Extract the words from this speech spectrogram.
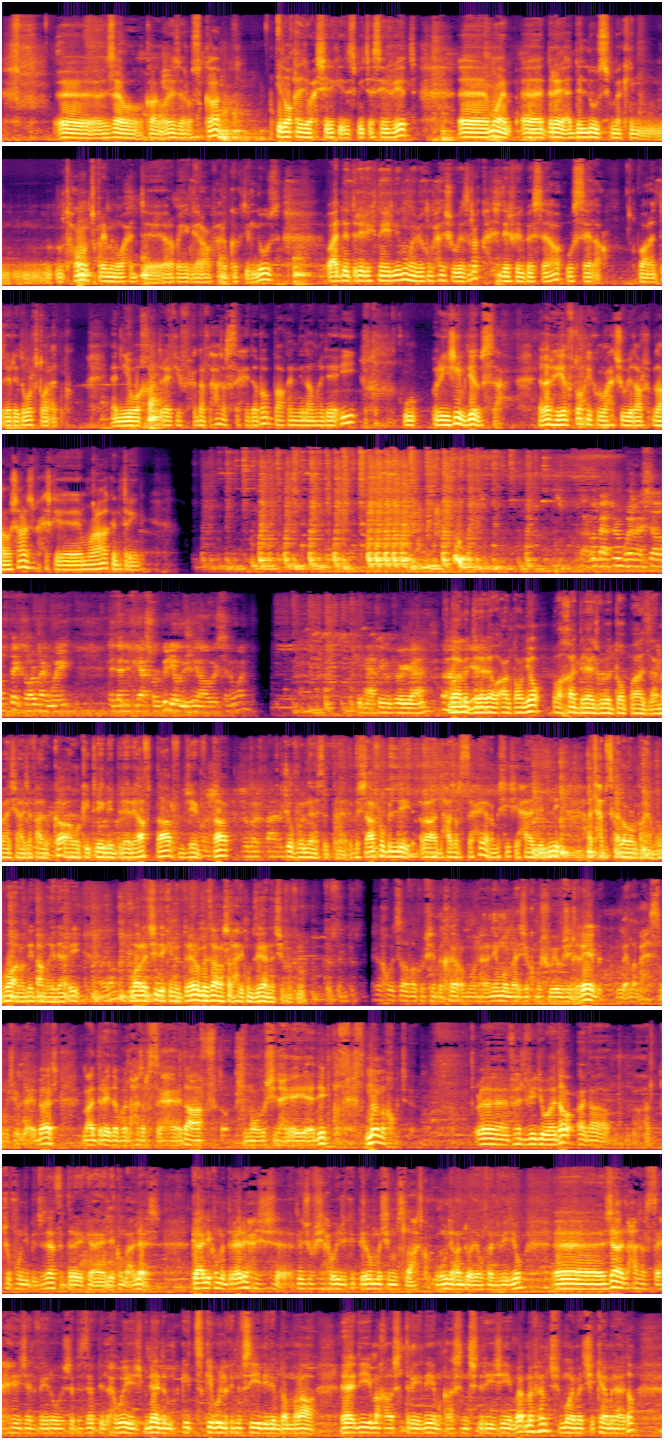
أه زيرو كالوري زيرو سكر. ديال الوقت ديال واحد الشركة سميتها سيرفيت. آه، المهم آه الدراري عندنا اللوز ما كاين مطحون تقريبا واحد 40 غرام بحال هكاك ديال اللوز. وعندنا الدراري هنايا الليمون غيبان بحال شوية زرق داير فيه البساعه والسلعة. voilà الدراري هو الفطور عندنا. يعني واخا الدراري كيف حنا في الحجر الصحي دابا باقي النظام الغذائي وريجيم ديال بصح. غير هي الفطور كيكون واحد شوية la recharge بحيث موراها كنتريني. Bathroom, weigh myself, takes all my weight, and then if you ask for a video, usually I always send one. المهم الدراري أنطونيو واخا الدراري تقولوا الدوباز زعما شي حاجة بحال هكا هو كيتريني الدراري في الدار في الجيم في الدار. شوفوا الناس الدراري باش تعرفوا باللي راه هذا الحجر الصحي راه ماشي شي حاجة اللي غتحبسك على لونطريمون فوالا نظام غذائي. فوالا هادشي اللي كاين الدراري ومازال غنشرح لكم مزيان هادشي في الفيلم. خويا صافا كلشي بخير أمور هانية المهم نجيكم شوية وجه غريب. يلا بحس نجيو اللعيبات مع الدراري دابا الحجر الصحي هذا عارف شنو شي الحياة هادي. المهم أخوت آه في هذا الفيديو هذا أنا تشوفوني بزاف الدراري كاع عليكم علاش؟ كاع عليكم الدراري حيت كنشوف شي حوايج كديرهم ماشي من مصلحتكم. هما اللي غندوي عليهم في هذا الفيديو آه جا الحجر الصحي جا الفيروس جا بزاف ديال الحوايج. بنادم كيقول لك النفسية ديالي مدمرة هادي ما قدرتش نتريني ما قدرتش نشد ريجيم ما, ما فهمتش. المهم هادشي كامل هذا.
